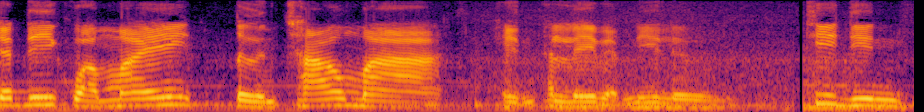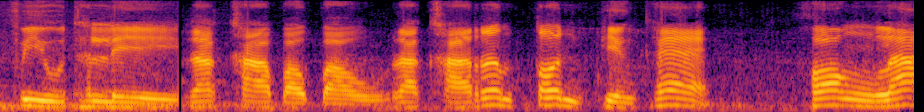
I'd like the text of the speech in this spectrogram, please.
จะดีกว่าไหมตื่นเช้ามาเห็นทะเลแบบนี้เลย ที่ดินฟิลทะเล ราคาเบาๆ ราคาเริ่มต้นเพียงแค่ห้องละ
